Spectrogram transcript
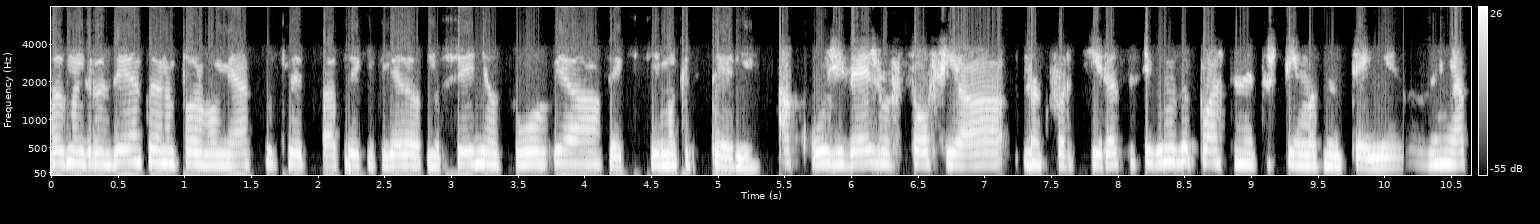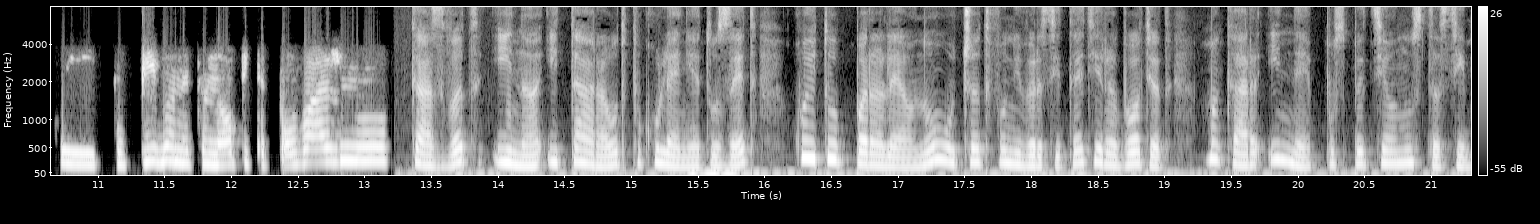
Възнаграждението е на първо място, след това всеки гледа отношения, условия, всеки си има критерии. ако живееш в София на квартира, със сигурност заплащането ще има значение. За някои попиването на опит е по-важно. Казват Ина и Тара от поколението Z, които паралелно учат в университет и работят, макар и не по специалността си.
